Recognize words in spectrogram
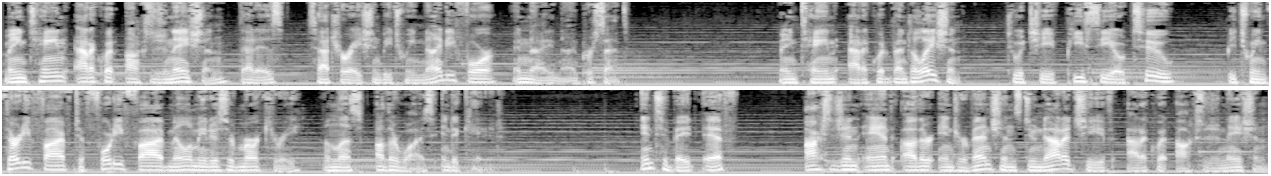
Maintain adequate oxygenation, that is, saturation between 94 and 99%. Maintain adequate ventilation to achieve PCO2 between 35 to 45 millimeters of mercury unless otherwise indicated. Intubate if oxygen and other interventions do not achieve adequate oxygenation.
